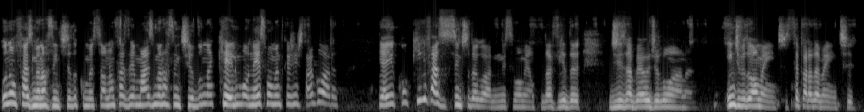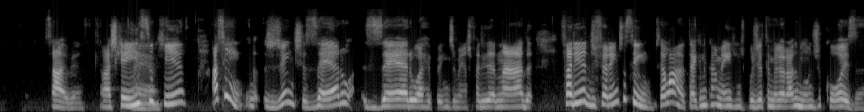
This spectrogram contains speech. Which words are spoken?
o não faz o menor sentido começou a não fazer mais o menor sentido naquele, nesse momento que a gente está agora. E aí, o que faz sentido agora, nesse momento da vida de Isabel e de Luana? Individualmente, separadamente sabe? Acho que é isso É. que, assim, gente, zero, zero arrependimento, faria nada, faria diferente, assim, sei lá, tecnicamente, a gente podia ter melhorado um monte de coisa,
